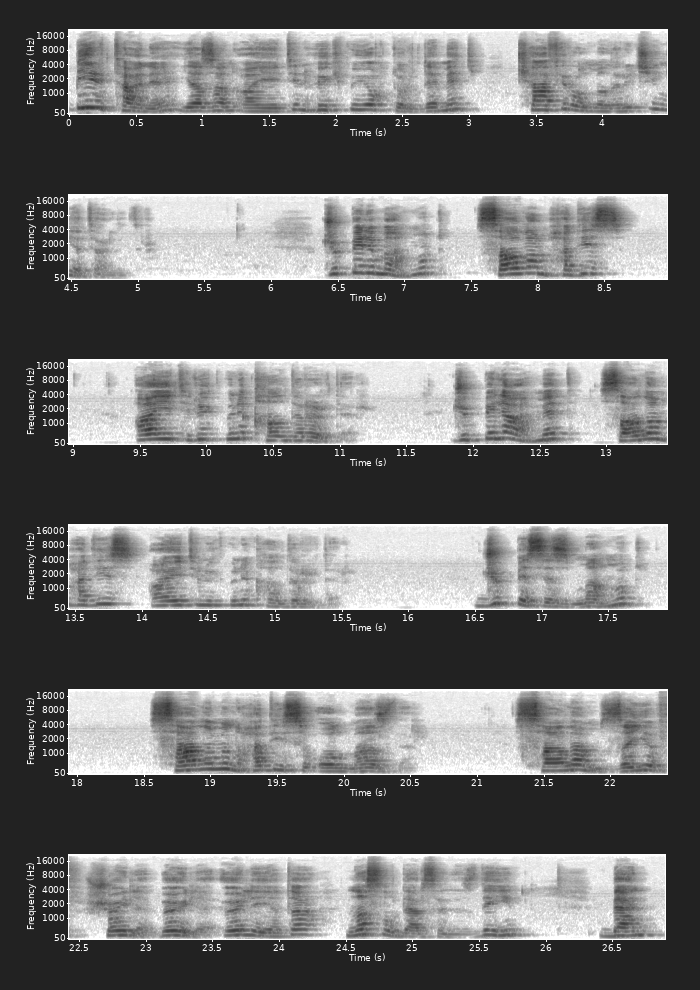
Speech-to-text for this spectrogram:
bir tane yazan ayetin hükmü yoktur demek kafir olmaları için yeterlidir. Cübbeli Mahmud sağlam hadis ayetin hükmünü kaldırır der. Cübbeli Ahmet sağlam hadis ayetin hükmünü kaldırır der. Cübbesiz Mahmud sağlamın hadisi olmaz der. Sağlam, zayıf, şöyle, böyle, öyle ya da nasıl derseniz deyin ben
